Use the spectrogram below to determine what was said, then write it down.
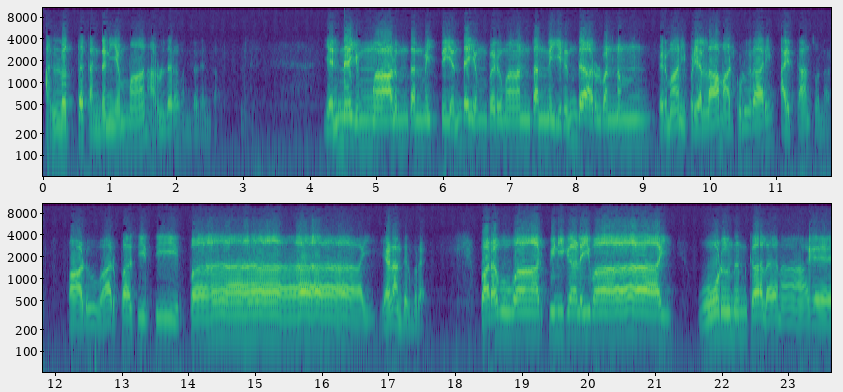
அல்லொத்த கண்டனியம்மான் அருள் தர வந்ததென்றார். என்னையும் ஆளும் தன்மைத்து எந்த எம்பெருமான் தன்னை இருந்த அருள் வண்ணம். பெருமான் இப்படியெல்லாம் ஆட்கொள்கிறாரே அதைத்தான் சொன்னார். பாடுவார் பசி தீர்ப்பாய். ஏழாம் திருமுறை. பரவுவார் பிணிகளைவாய். ஓடு நன்கலனாக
